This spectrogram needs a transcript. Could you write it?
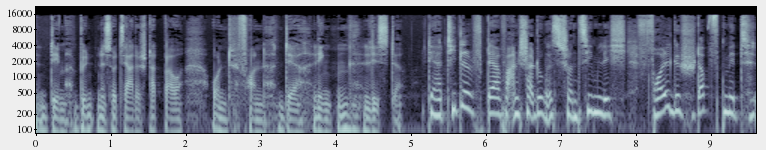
dem Bündnis Soziale Stadtbau und von der linken Liste. Der Titel der Veranstaltung ist schon ziemlich vollgestopft mit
